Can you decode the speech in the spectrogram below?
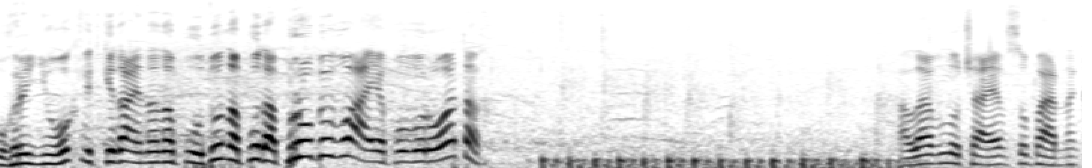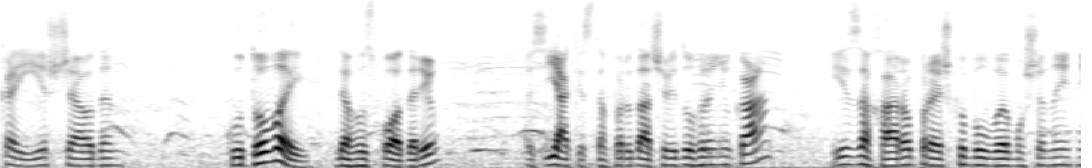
Угринюк відкидає на Напуду. Напуда пробиває по воротах. Але влучає в суперника і ще один кутовий для господарів. Ось якісна передача від Угринюка. І Захаро Пришко був вимушений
